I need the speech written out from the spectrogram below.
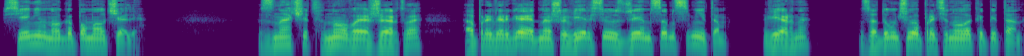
Все немного помолчали. «Значит, новая жертва опровергает нашу версию с Джеймсом Смитом, верно?» — задумчиво протянула капитан.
